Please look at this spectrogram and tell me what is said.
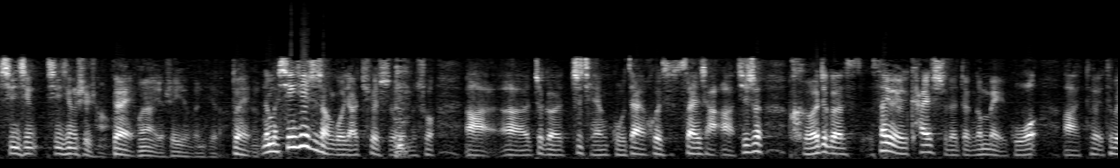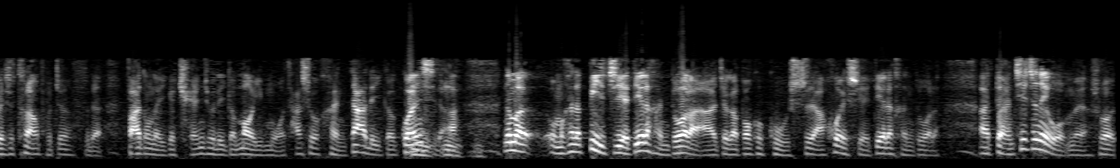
新兴新兴市场，对，同样也是一个问题了。对，那么新兴市场国家确实我们说啊呃这个之前股债汇三杀啊，其实和这个三月开始的整个美国啊特特别是特朗普政府的发动的一个全球的一个贸易摩擦是有很大的一个关系的啊。那么我们看到币值也跌了很多了啊，这个包括股市啊汇市也跌了很多了。啊，短期之内我们说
